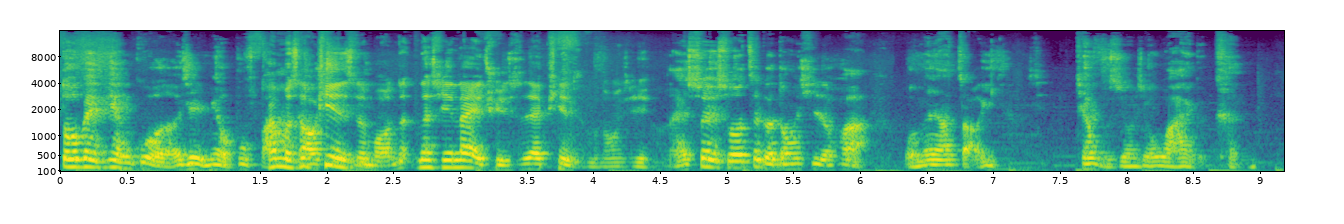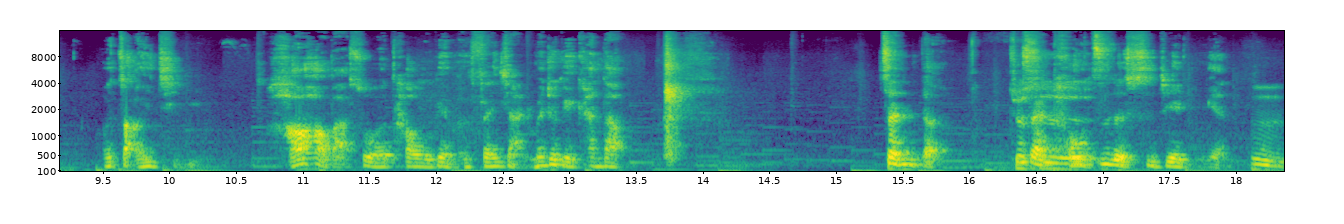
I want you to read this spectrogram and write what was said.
都被骗过了，而且也没有不法。他们是骗什？么？那那些赖群是在骗什么东西？哎，所以说这个东西的话，我们要找一天府师兄先挖一个坑，我找一集，好好把所有的套路跟你们分享，你们就可以看到，真的就是在投资的世界里面，嗯，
